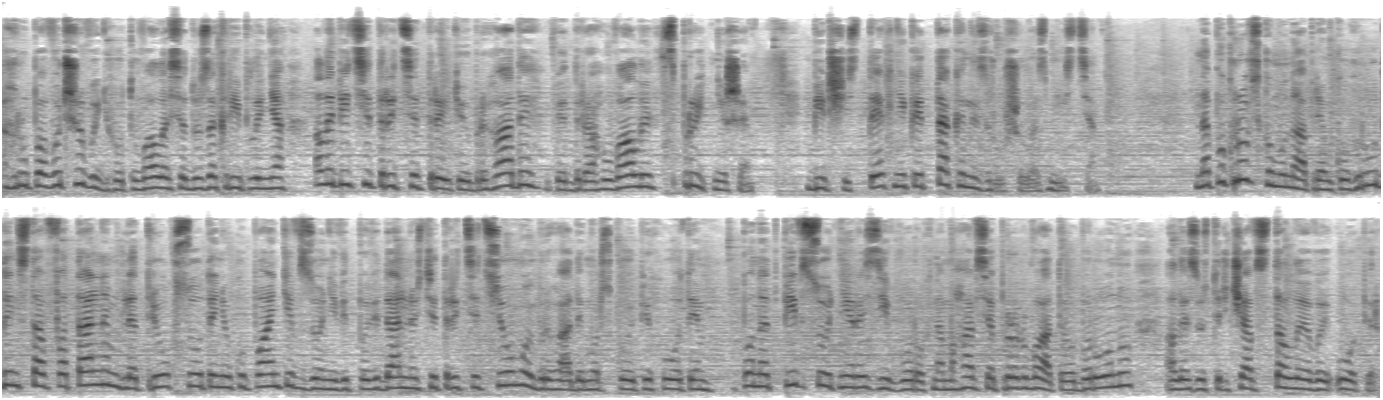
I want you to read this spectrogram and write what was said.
Група, вочевидь, готувалася до закріплення, але бійці 33-ї бригади відреагували спритніше. Більшість техніки так і не зрушила з місця. На Покровському напрямку грудень став фатальним для трьох сотень окупантів в зоні відповідальності 37-ї бригади морської піхоти. Понад півсотні разів ворог намагався прорвати оборону, але зустрічав сталевий опір.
